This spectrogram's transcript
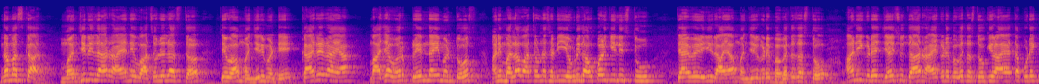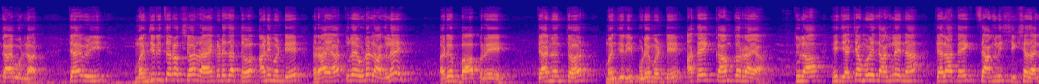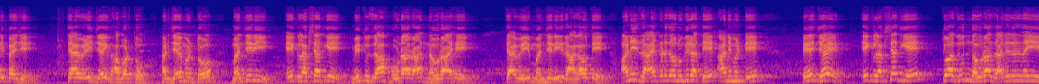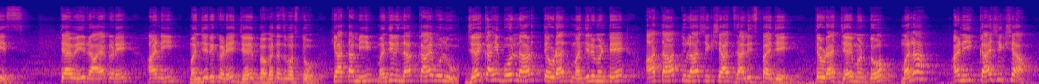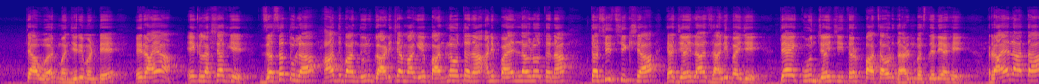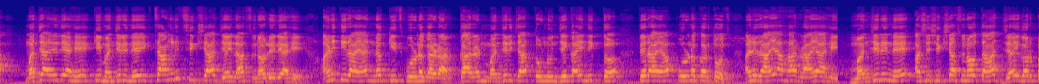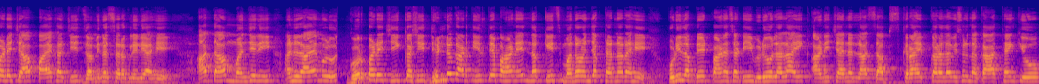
नमस्कार. मंजिरीला रायाने वाचवलेलं असतं तेव्हा मंजिरी म्हणते काय रे राया माझ्यावर प्रेम नाही म्हणतोस आणि मला वाचवण्यासाठी एवढी धावपळ केलीस तू? त्यावेळी राया मंजिरीकडे बघतच असतो आणि इकडे जयसुद्धा रायाकडे बघत असतो की राया आता पुढे काय बोलणार. त्यावेळी मंजिरीचं रक्ष रायाकडे जातं आणि म्हणते राया तुला एवढं लागलंय? अरे बाप रे. त्यानंतर मंजिरी पुढे म्हणते आता एक काम कर राया तुला हे ज्याच्यामुळे लागलंय ना त्याला आता एक चांगली शिक्षा झाली पाहिजे. त्यावेळी जय घाबरतो आणि जय म्हणतो मंजिरी एक लक्षात घे मी तुझा होणारा नवरा आहे. त्यावेळी मंजिरी रागावते आणि रायाकडे जाऊन उभी राहते आणि म्हणते हे जय एक लक्षात घे तू अजून नवरा झालेला नाहीस. त्यावेळी रायाकडे आणि मंजिरीकडे जय बघतच बसतो की आता मी मंजिरीला काय बोलू? जय काही बोलणार तेवढ्यात मंजिरी म्हणते आता तुला शिक्षा झालीच पाहिजे. तेवढ्यात जय म्हणतो मला? आणि काय शिक्षा? त्यावर मंजिरी म्हणते ए राया एक लक्षात घे. जसं तुला हात बांधून गाडीच्या मागे बांधलं होतं ना आणि पळायला लावलं होतं ना तशीच शिक्षा ह्या जयला झाली पाहिजे. ते ऐकून जयची तर पाचावर धारण बसलेली आहे. रायाला आता मजा आलेली आहे की मंजिरीने एक चांगलीच शिक्षा जयला सुनावलेली आहे. आणि ती राया नक्कीच पूर्ण करणार. कारण मंजिरीच्या तोंडून जे काही निघतं ते राया पूर्ण करतोच. आणि राया हा राया आहे. मंजिरीने अशी शिक्षा सुनावता जय घोरपडेच्या पायाखालची जमीनच सरकलेली आहे. आता मंजिरी आणि राया मिळून घोरपडेची कशी धिंड काढतील ते पाहणे नक्कीच मनोरंजक ठरणार आहे. पुढील अपडेट पाहण्यासाठी व्हिडिओला लाईक आणि चॅनलला सबस्क्राईब करायला विसरू नका. थँक्यू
